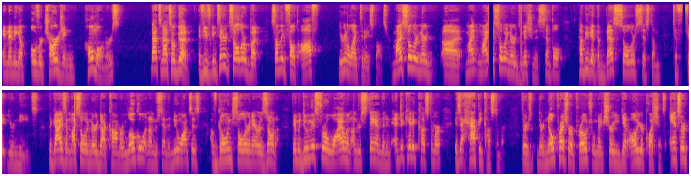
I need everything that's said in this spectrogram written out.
and ending up overcharging homeowners that's not so good. If you've considered solar but something felt off you're to like today's sponsor. My solar nerd uh, my, my solar nerd's mission is simple. Help you get the best solar system to fit your needs the guys at mysolarnerd.com are local and understand the nuances of going solar in Arizona. They've been doing this for a while and understand that an educated customer is a happy customer. There's their no pressure approach will make sure you get all your questions answered.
